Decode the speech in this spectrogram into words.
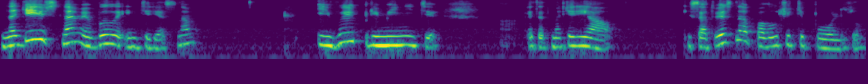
Надеюсь, с нами было интересно, и вы примените этот материал и, соответственно, получите пользу.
